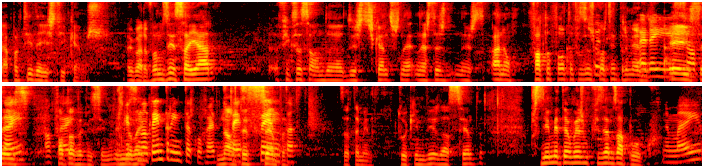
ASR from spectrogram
é? A partir daí isto ficamos. Agora, vamos ensaiar a fixação da- destes cantos ne- nestas, nestes... Ah, não. Falta, falta fazer os Pois, cortes intermédios. Era isso, é isso, ok. é isso. ok. Faltava isso. Porque esse bem não tem 30, correto? Não, tem tem 60. 60. Exatamente. Estou aqui a medir, dá 60. O procedimento é o mesmo que fizemos há pouco. No meio.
